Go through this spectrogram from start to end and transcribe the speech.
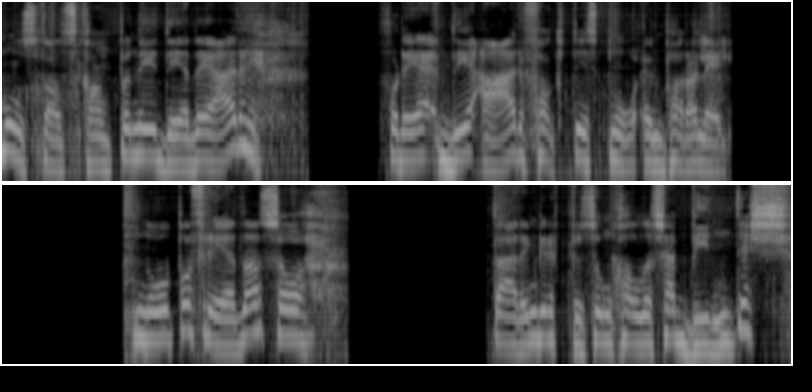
motstandskampen i DDR. For det, det er faktisk nå en parallell. Nå på fredag så Det er en gruppe som kaller seg Binders,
